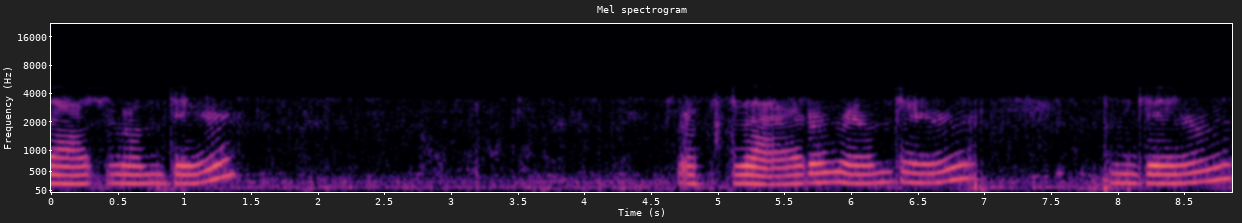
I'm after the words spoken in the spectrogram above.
That around there. Wrap that around there. And there.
